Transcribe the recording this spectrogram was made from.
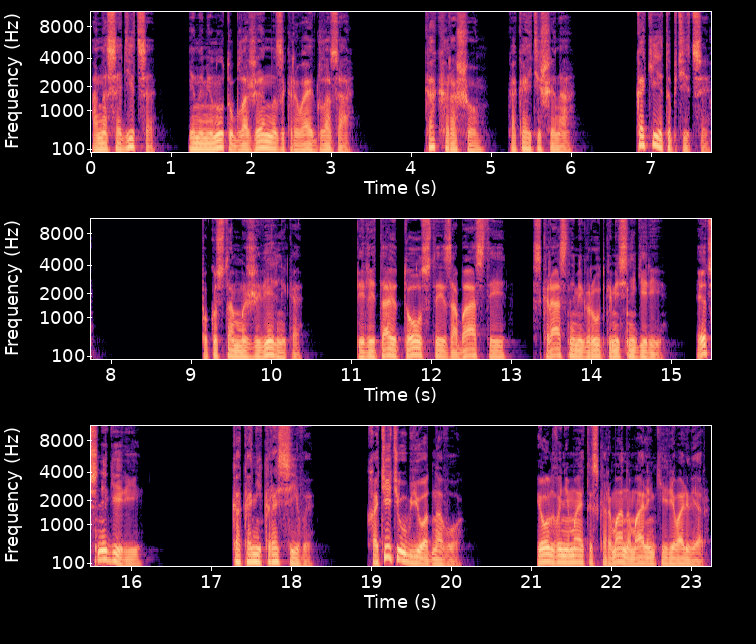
Она садится и на минуту блаженно закрывает глаза. Как хорошо, какая тишина. Какие это птицы? По кустам можжевельника перелетают толстые, забастые, с красными грудками снегири. Это снегири. Как они красивы. Хотите, убью одного? И он вынимает из кармана маленький револьвер.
